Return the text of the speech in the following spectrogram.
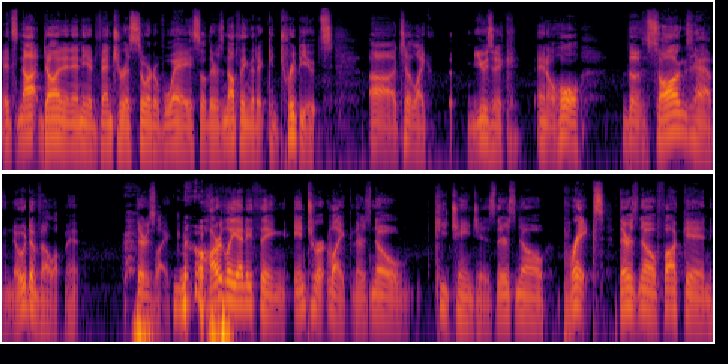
It's not done in any adventurous sort of way, so there's nothing that it contributes uh to like music in a whole. The songs have no development. There's like No. hardly anything inter like there's no key changes, there's no breaks, there's no fucking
